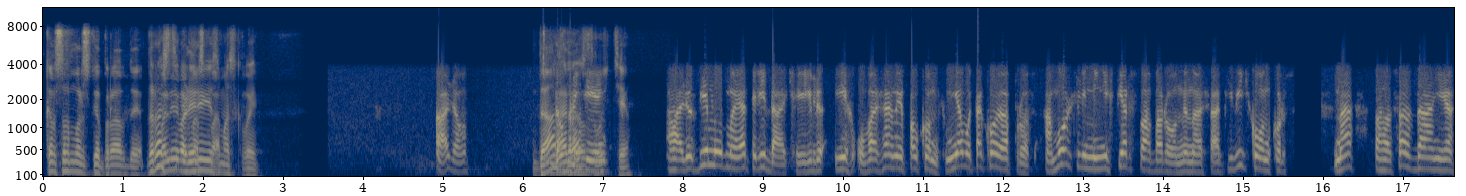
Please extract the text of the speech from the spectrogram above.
Комсомольской правды. Здравствуйте, Валерий, Валерий из Москвы. Алло. Да, Добрый здравствуйте. День. А, любимая моя передача и, и уважаемые полковники, у меня вот такой вопрос. А может ли Министерство обороны наше объявить конкурс на э, создание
